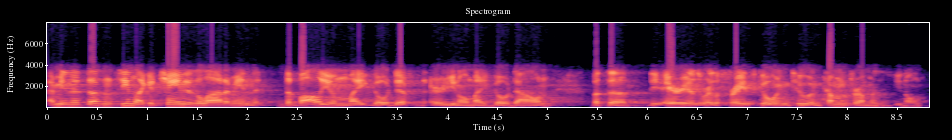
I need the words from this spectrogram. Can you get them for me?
I mean, it doesn't seem like it changes a lot. I mean, the volume might go diff, or, you know, might go down, but the, the areas where the freight's going to and coming from is, you know,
